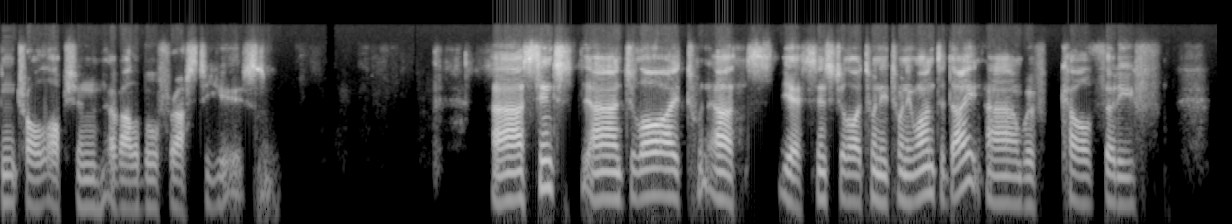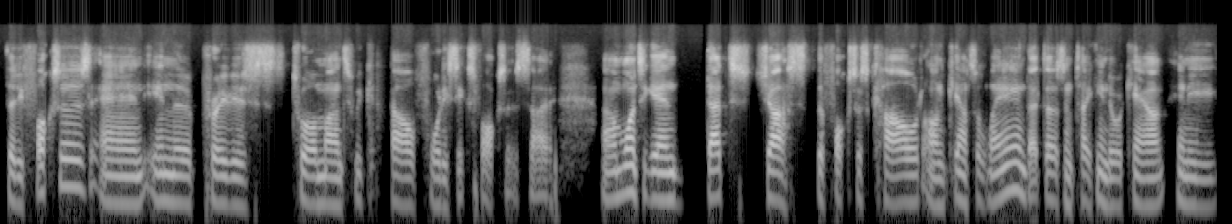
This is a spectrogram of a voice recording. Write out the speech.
control option available for us to use. Uh, since uh, July, uh, yeah, since July 2021 to date, uh, we've culled 30 30 foxes and in the previous 12 months we culled 46 foxes. So um, once again, that's just the foxes culled on council land. That doesn't take into account any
